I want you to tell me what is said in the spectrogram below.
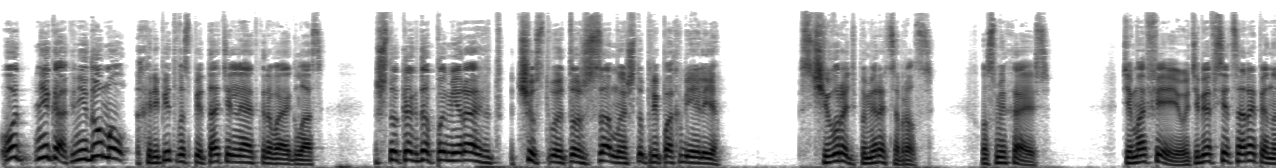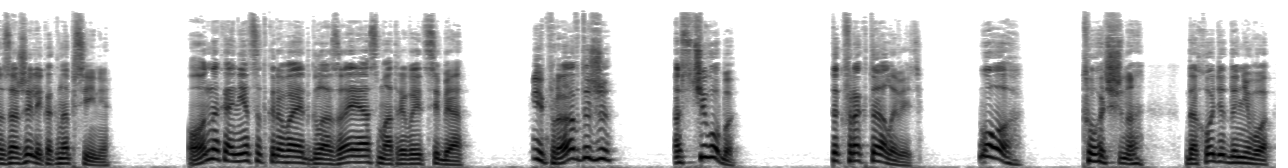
вот никак не думал», — хрипит воспитательный, открывая глаз, «что когда помирают, чувствую то же самое, что при похмелье». «С чего ради помирать собрался?» Усмехаюсь. «Тимофей, у тебя все царапины зажили, как на псине». Он, наконец, открывает глаза и осматривает себя. «И правда же? А с чего бы?» «Так фракталы ведь». «О, точно!» — доходит до него.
